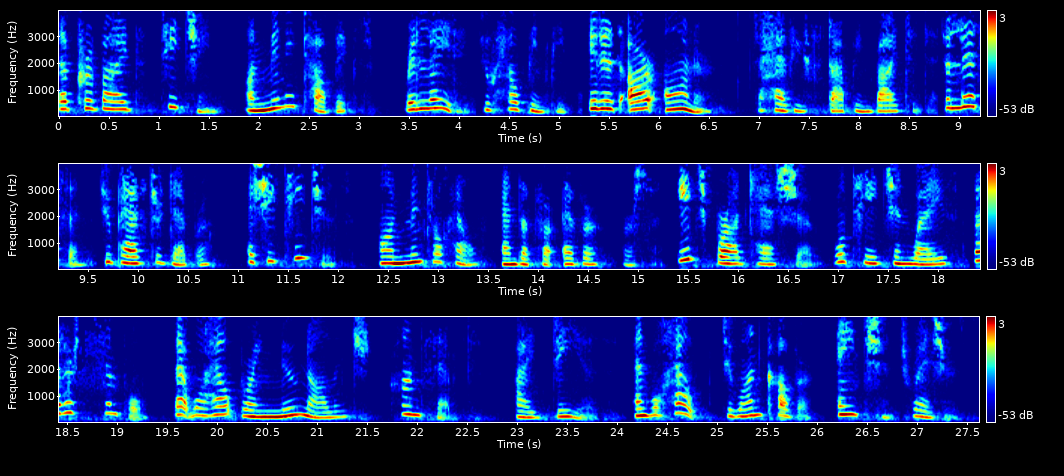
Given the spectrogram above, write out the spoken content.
that provides teaching on many topics related to helping people. It is our honor to have you stopping by today to listen to Pastor Deborah as she teaches on mental health and the forever person. Each broadcast show will teach in ways that are simple, that will help bring new knowledge, concepts, ideas, and will help to uncover ancient treasures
